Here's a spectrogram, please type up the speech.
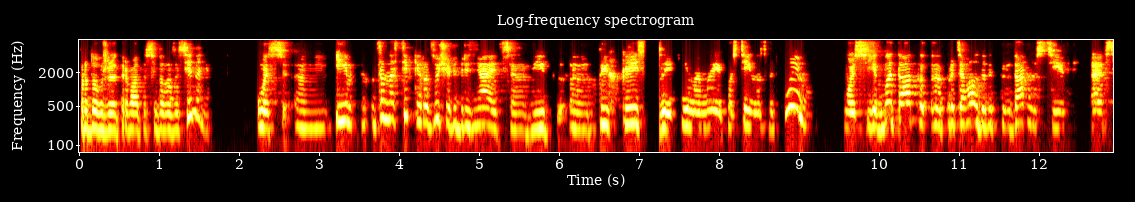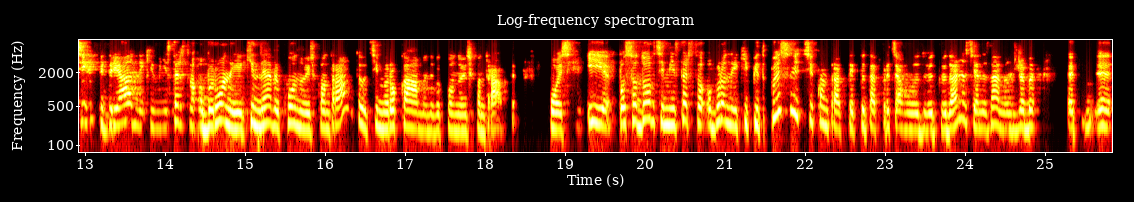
продовжує тривати судове засідання. Ось е, і це настільки разюче відрізняється від е, тих кейсів, за якими ми постійно слідкуємо. Ось якби так е, притягали до відповідальності е, всіх підрядників Міністерства оборони, які не виконують контракти, цими роками не виконують контракти. Ось і посадовці Міністерства оборони, які підписують ці контракти, якби так притягували до відповідальності, я не знаю, ми вже би е, е,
